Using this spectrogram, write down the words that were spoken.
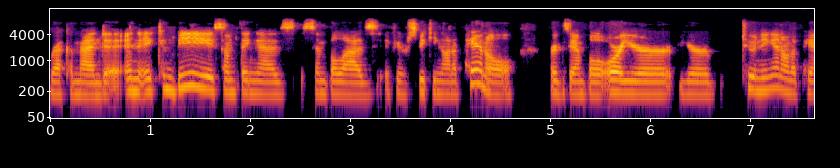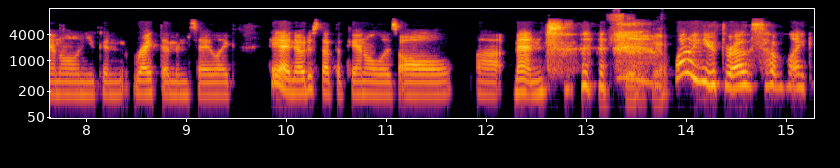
recommend it. And it can be something as simple as if you're speaking on a panel, for example, or you're you're tuning in on a panel and you can write them and say like, "Hey, I noticed that the panel is all uh, men. Sure. Yep. Why don't you throw some like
